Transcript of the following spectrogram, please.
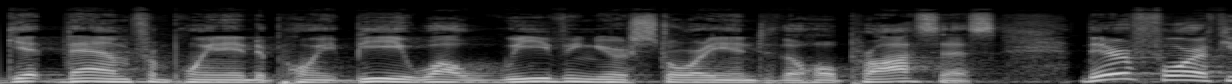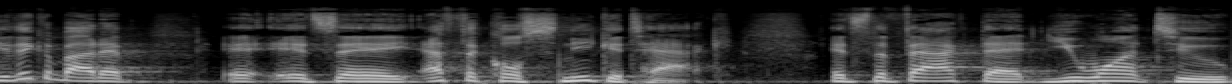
get them from point A to point B while weaving your story into the whole process. Therefore, if you think about it, it's a ethical sneak attack. It's the fact that you want to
